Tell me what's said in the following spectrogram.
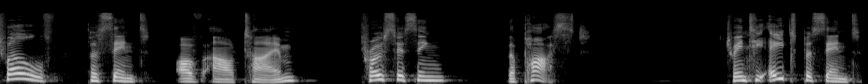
12% of our time processing the past, 28%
